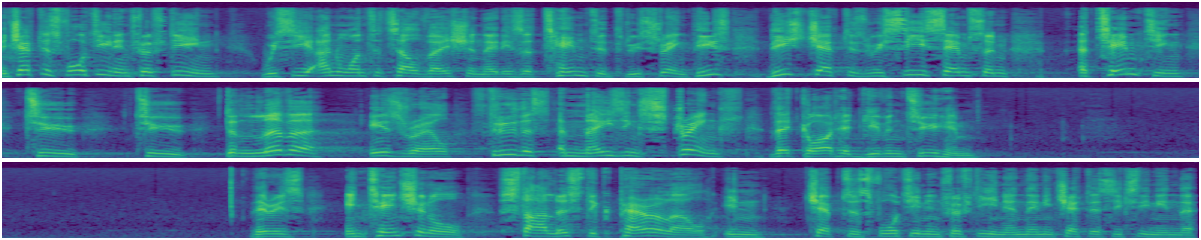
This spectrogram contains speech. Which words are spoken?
In chapters 14 and 15, we see unwanted salvation that is attempted through strength. These, these chapters, we see Samson attempting to, to deliver Israel through this amazing strength that God had given to him. There is intentional stylistic parallel in chapters 14 and 15, and then in chapter 16, in the,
